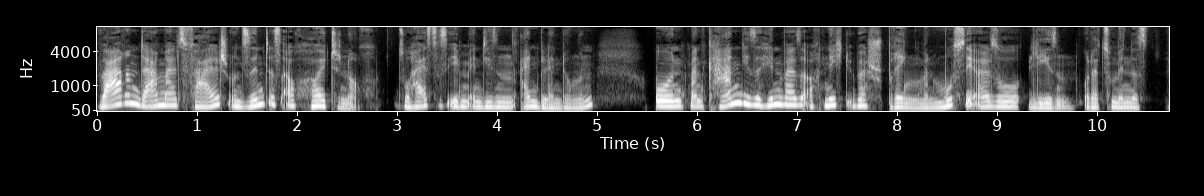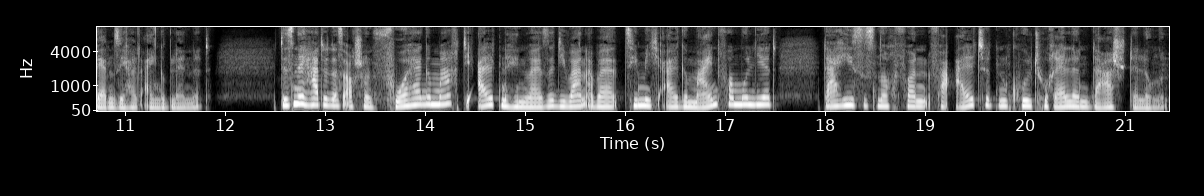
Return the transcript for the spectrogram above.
waren damals falsch und sind es auch heute noch. So heißt es eben in diesen Einblendungen. Und man kann diese Hinweise auch nicht überspringen. Man muss sie also lesen oder zumindest werden sie halt eingeblendet. Disney hatte das auch schon vorher gemacht. Die alten Hinweise, die waren aber ziemlich allgemein formuliert. Da hieß es noch von veralteten kulturellen Darstellungen.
